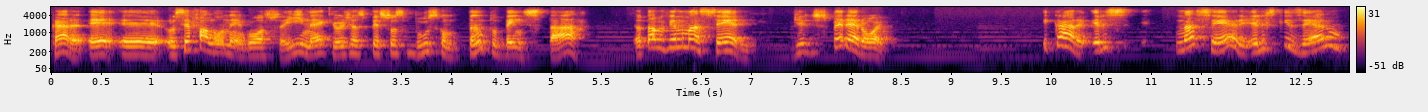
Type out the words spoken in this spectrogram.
Cara, é, é, você falou um negócio aí, né? Que hoje as pessoas buscam tanto bem-estar. Eu tava vendo uma série de, de super-herói. E, cara, eles, na série, eles quiseram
